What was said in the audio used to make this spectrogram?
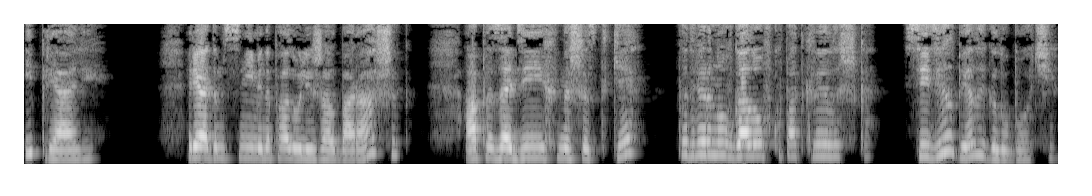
и пряли. Рядом с ними на полу лежал барашек, а позади их на шестке, подвернув головку под крылышко, сидел белый голубочек.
